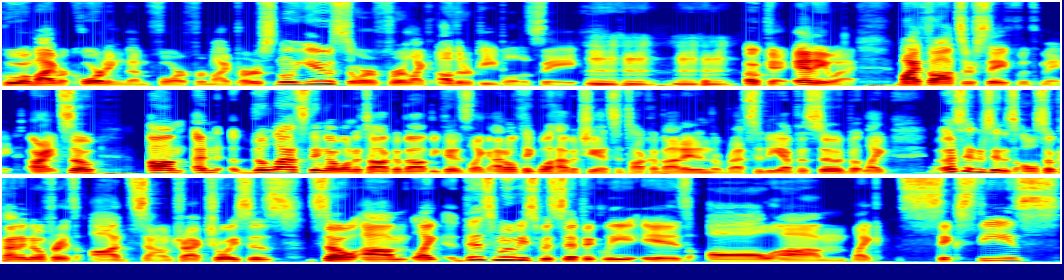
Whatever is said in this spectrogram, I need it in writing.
who am I recording them for? For my personal use or for like other people to see? Mm-hmm. Mm-hmm. Okay. Anyway, my thoughts are safe with me. All right. So, um, and the last thing I want to talk about because like I don't think we'll have a chance to talk about it in the rest of the episode, but like Wes Anderson is also kind of known for its odd soundtrack choices. So, um, like this movie specifically is all um like '60s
